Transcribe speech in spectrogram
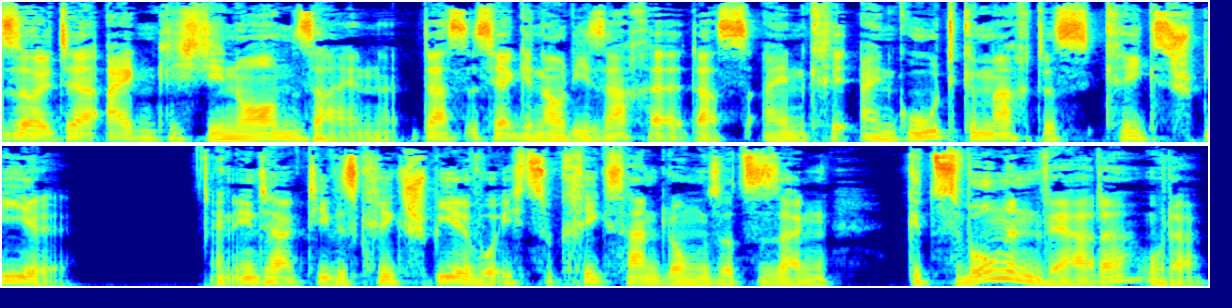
sollte eigentlich die Norm sein. Das ist ja genau die Sache, dass ein, ein gut gemachtes Kriegsspiel, ein interaktives Kriegsspiel, wo ich zu Kriegshandlungen sozusagen gezwungen werde oder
